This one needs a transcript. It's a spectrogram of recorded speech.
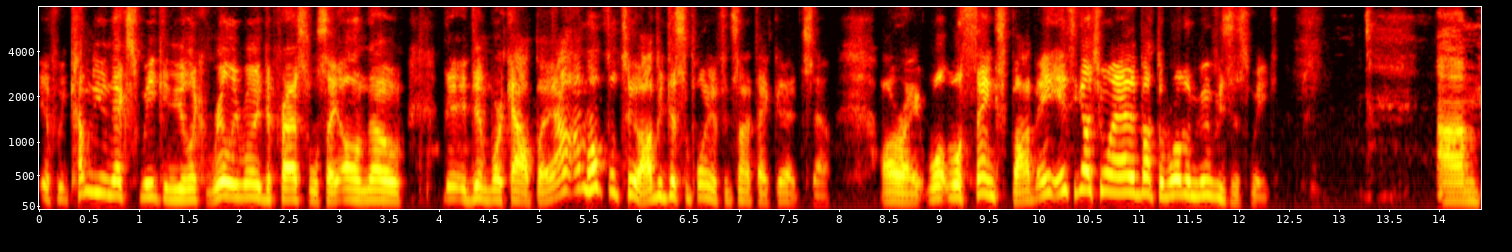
if we come to you next week and you look really really depressed, we'll say, "Oh no, it didn't work out." But I- I'm hopeful too. I'll be disappointed if it's not that good. So, all right. Well, well, thanks, Bob. Anything else you want to add about the world of movies this week? Um,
